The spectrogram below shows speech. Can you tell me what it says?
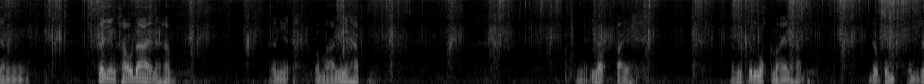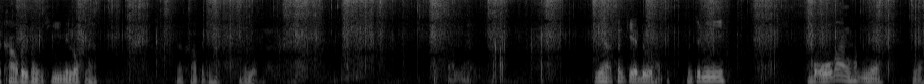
ยังก็ยังเข้าได้นะครับก็เนี่ยประมาณนี้นครับเนี่ยเลาะไป อันนี้จะลกหน่อยนะครับ เดี๋ยวผมผมจะเข้าไปตรงที่ไม่ลกนะครับเดี๋ยวเข้าไปตรงไม่ลก เนี่ยสังเกตดูครับ มันจะมีโบบ้างครับเนี่ย เนี่ย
